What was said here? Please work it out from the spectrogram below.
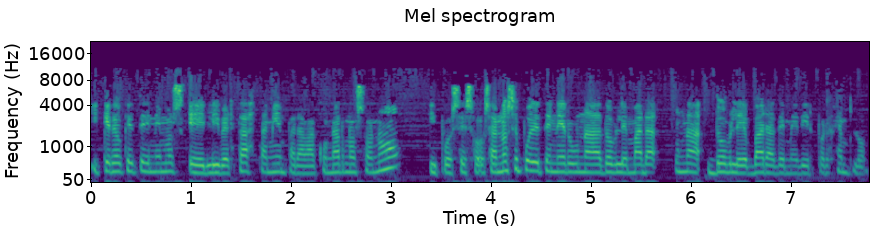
Y creo que tenemos eh, libertad también para vacunarnos o no. Y pues eso, o sea, no se puede tener una doble, vara, una doble vara de medir, por ejemplo.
